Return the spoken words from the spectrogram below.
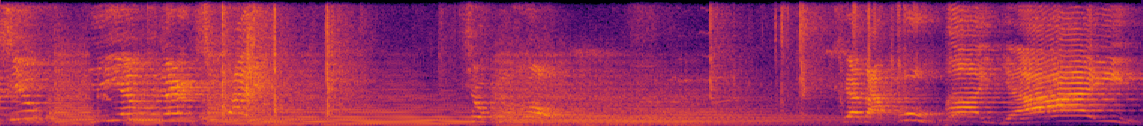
Partiu e a mulher que te pariu! Seu burrão! Filha da puta! Ai, ai!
